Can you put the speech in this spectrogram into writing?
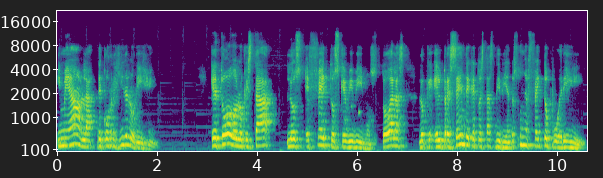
Y me habla de corregir el origen, que todo lo que está, los efectos que vivimos, todas las, lo que el presente que tú estás viviendo es un efecto pueril.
